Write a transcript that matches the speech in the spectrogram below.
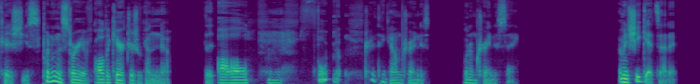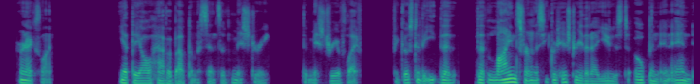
because she's putting the story of all the characters we're going to know. That all. Hmm, form, I'm trying to think how I'm trying to. what I'm trying to say. I mean, she gets at it. Her next line. Yet they all have about them a sense of mystery, the mystery of life. If it goes to the, the, the lines from the secret history that I use to open and end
